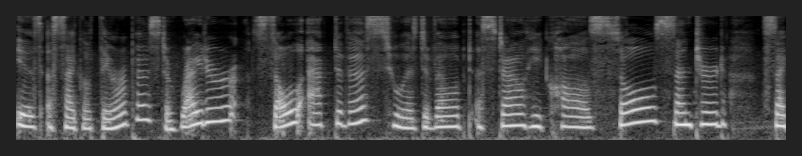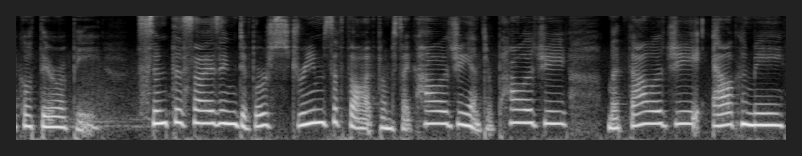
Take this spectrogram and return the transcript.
is a psychotherapist, a writer, soul activist who has developed a style he calls soul centered psychotherapy, synthesizing diverse streams of thought from psychology, anthropology, mythology, alchemy,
